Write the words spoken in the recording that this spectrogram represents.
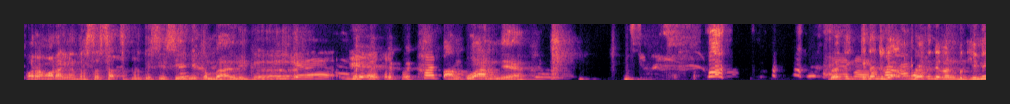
orang-orang yang tersesat seperti Sisi ini kembali ke iya udah tersesat pangkuannya. Berarti Emang kita juga ada- berarti dengan begini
